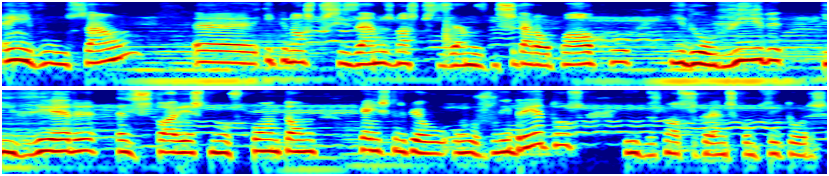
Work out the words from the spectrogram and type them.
em evolução uh, e que nós precisamos, nós precisamos de chegar ao palco e de ouvir e ver as histórias que nos contam quem escreveu os libretos e dos nossos grandes compositores.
